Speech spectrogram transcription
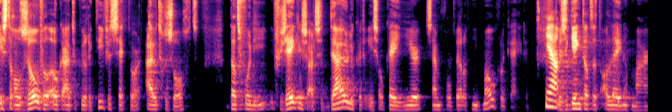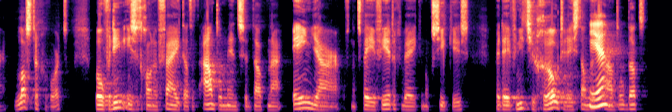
is er al zoveel ook uit de correctieve sector uitgezocht. Dat voor die verzekeringsartsen duidelijker is, oké, hier zijn bijvoorbeeld wel of niet mogelijkheden. Ja. Dus ik denk dat het alleen nog maar lastiger wordt. Bovendien is het gewoon een feit dat het aantal mensen dat na één jaar of na 42 weken nog ziek is, per definitie groter is dan het aantal dat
